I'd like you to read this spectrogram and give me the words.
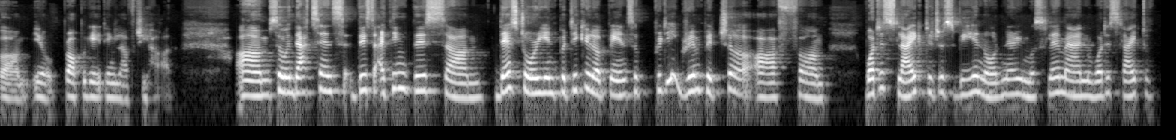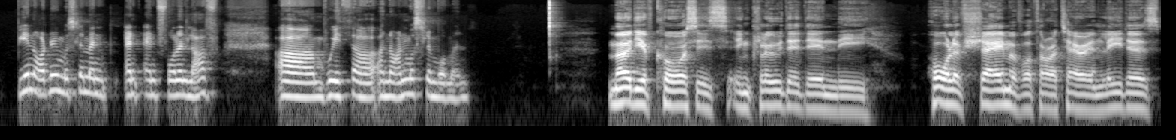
um, you know propagating love jihad. Um, so in that sense, this I think this um, their story in particular paints a pretty grim picture of um, what it's like to just be an ordinary Muslim and what it's like to be an ordinary Muslim and and, and fall in love um, with a, a non Muslim woman. Modi, of course, is included in the Hall of Shame of authoritarian leaders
